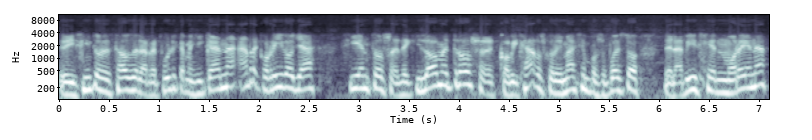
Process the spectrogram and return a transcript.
de distintos estados de la República Mexicana. Han recorrido ya cientos de kilómetros, eh, cobijados con la imagen, por supuesto, de la Virgen Morena,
